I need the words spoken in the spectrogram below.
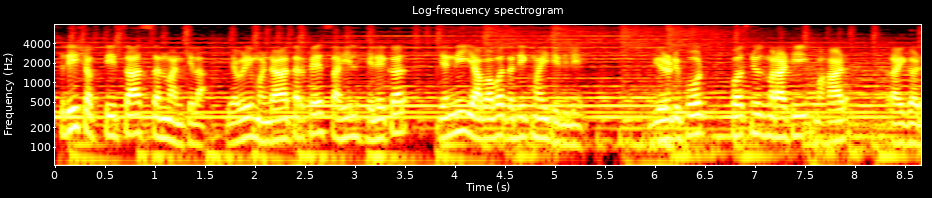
स्त्री शक्तीचा सन्मान केला. यावेळी मंडळातर्फे साहिल हेलेकर यांनी याबाबत अधिक माहिती दिली. Bureau report first news Marathi Mahad Raigad.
